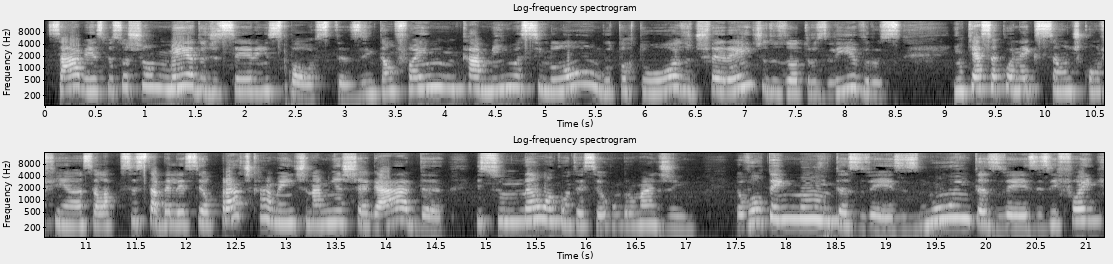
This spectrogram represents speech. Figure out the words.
sabe? As pessoas tinham medo de serem expostas. Então foi um caminho assim longo, tortuoso, diferente dos outros livros, em que essa conexão de confiança ela se estabeleceu praticamente na minha chegada. Isso não aconteceu com Brumadinho. Eu voltei muitas vezes, muitas vezes, e foi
